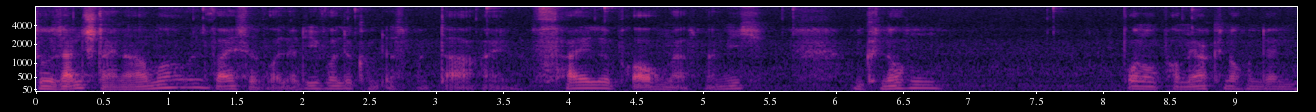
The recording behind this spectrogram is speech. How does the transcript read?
So, Sandsteinhammer und weiße Wolle. Die Wolle kommt erstmal da rein. Pfeile brauchen wir erstmal nicht. Und Knochen. Ich brauche noch ein paar mehr Knochen, denn.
